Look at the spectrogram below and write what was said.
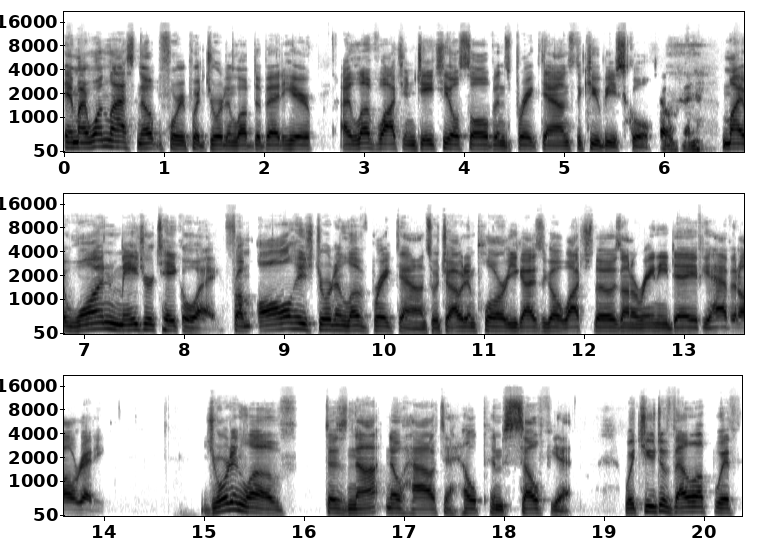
And my one last note before we put Jordan Love to bed here. I love watching JT O'Sullivan's breakdowns, the QB school. So my one major takeaway from all his Jordan Love breakdowns, which I would implore you guys to go watch those on a rainy day if you haven't already. Jordan Love does not know how to help himself yet, which you develop with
